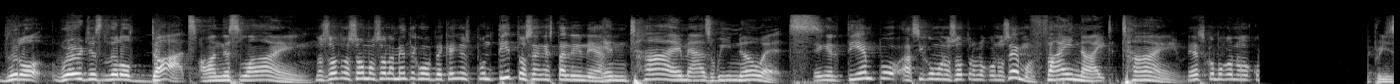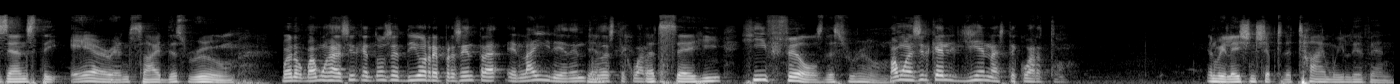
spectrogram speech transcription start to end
little we're just little dots on this line Nosotros somos solamente como pequeños puntitos en esta línea. in time as we know it. En el tiempo, así como nosotros lo conocemos. finite time Es como represents the air inside this room. Bueno, vamos a decir que entonces Dios representa el aire dentro Yeah. de este cuarto. Let's say he he fills this room Vamos a decir que Él llena este cuarto in relationship to the time we live in.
